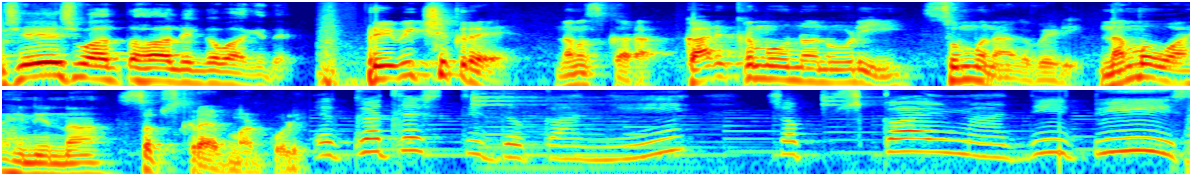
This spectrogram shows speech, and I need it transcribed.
ವಿಶೇಷವಾದಂತಹ ಲಿಂಗವಾಗಿದೆ. ಪ್ರಿಯ ವೀಕ್ಷಕರೇ ನಮಸ್ಕಾರ. ಕಾರ್ಯಕ್ರಮವನ್ನು ನೋಡಿ ಸುಮ್ಮನಾಗಬೇಡಿ. ನಮ್ಮ ವಾಹಿನಿಯನ್ನ ಸಬ್ಸ್ಕ್ರೈಬ್ ಮಾಡ್ಕೊಳ್ಳಿ. ಸಬ್ಸ್ಕ್ರೈಬ್ ಮಾಡಿ ಪ್ಲೀಸ್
